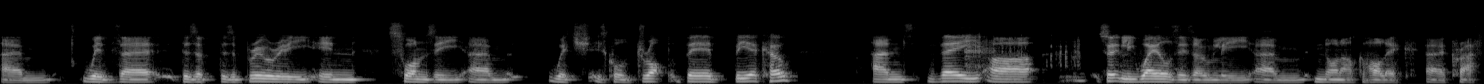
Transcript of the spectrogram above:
Um, with uh, there's a there's a brewery in Swansea um, which is called Drop Bear Beer Co, and they are certainly Wales's only um, non-alcoholic uh, craft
